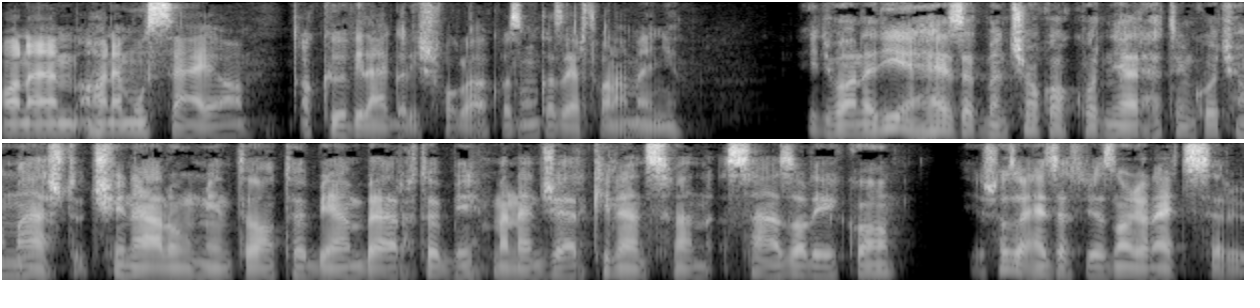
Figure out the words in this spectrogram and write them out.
hanem, hanem muszáj a, a külvilággal is foglalkozunk azért valamennyi. Így van, egy ilyen helyzetben csak akkor nyerhetünk, hogyha mást csinálunk, mint a többi ember, többi menedzser 90%-a, és az a helyzet, hogy ez nagyon egyszerű.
